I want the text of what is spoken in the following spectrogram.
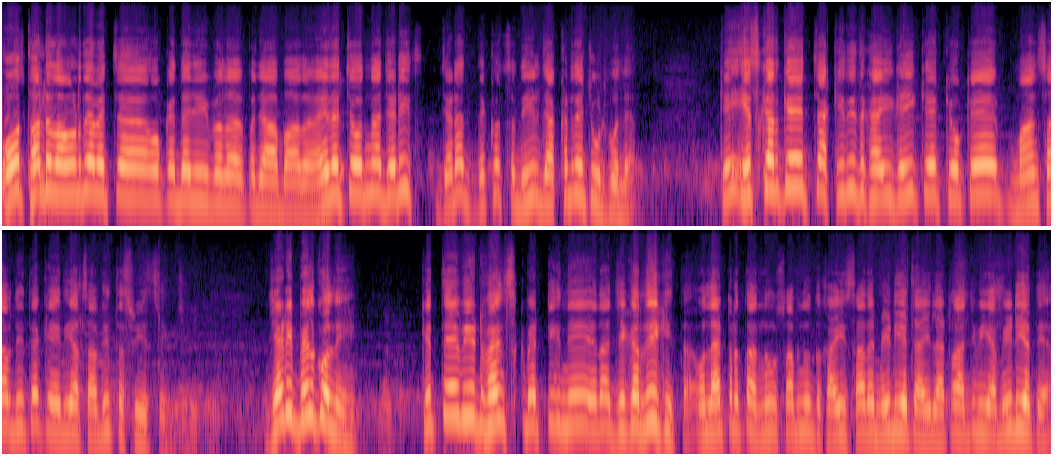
ਉਹ ਥਰਡ ਰਾਉਂਡ ਦੇ ਵਿੱਚ ਉਹ ਕਹਿੰਦੇ ਜੀ ਮਤਲਬ ਪੰਜਾਬ ਬਾਦ ਇਹਦੇ ਚ ਉਹਨਾਂ ਜਿਹੜੀ ਜਿਹੜਾ ਦੇਖੋ ਸੁਨੀਲ ਜਾਖੜ ਨੇ ਝੂਠ ਬੋਲਿਆ। ਕਿ ਇਸ ਕਰਕੇ ਝਾਕੀ ਦੀ ਦਿਖਾਈ ਗਈ ਕਿ ਕਿਉਂਕਿ ਮਾਨ ਸਾਹਿਬ ਦੀ ਤੇ ਕੇਜਰੀਵਾਲ ਸਾਹਿਬ ਦੀ ਤਸਵੀਰ ਸੀ, ਜਿਹੜੀ ਬਿਲਕੁਲ ਨਹੀਂ ਕਿਤੇ ਵੀ ਡਿਫੈਂਸ ਕਮੇਟੀ ਨੇ ਇਹਦਾ ਜ਼ਿਕਰ ਨਹੀਂ ਕੀਤਾ। ਉਹ ਲੈਟਰ ਤੁਹਾਨੂੰ ਸਭ ਨੂੰ ਦਿਖਾਈ, ਸਾਰੇ ਮੀਡੀਆ ਚ ਆਈ ਲੈਟਰ ਅੱਜ ਵੀ ਆ ਮੀਡੀਆ ਤੇ ਆ।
